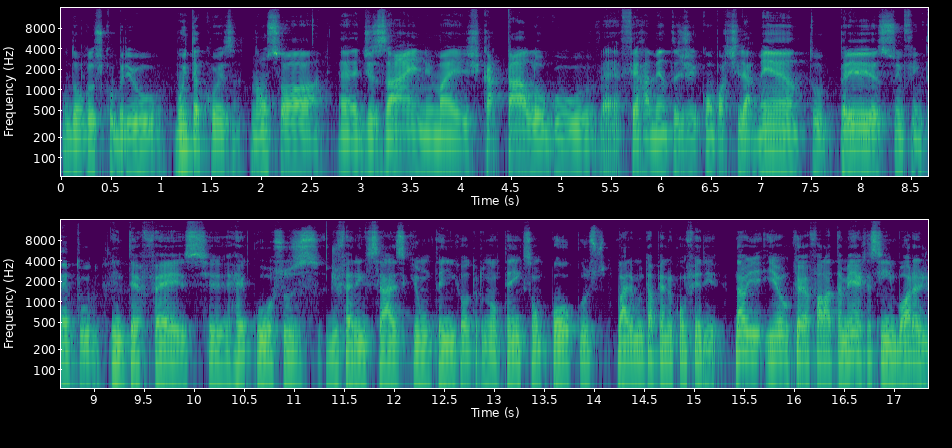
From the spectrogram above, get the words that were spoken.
o Douglas cobriu muita coisa, não só é, design, mas catálogo, é, ferramentas de compartilhamento, preço, enfim, tem tudo. Interface, recursos diferenciais que um tem e que o outro não tem, que são poucos. Vale muito a pena conferir. Não, e, e o que eu ia falar também é que, assim, embora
